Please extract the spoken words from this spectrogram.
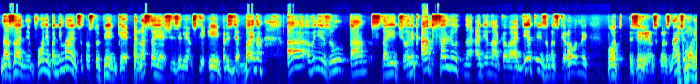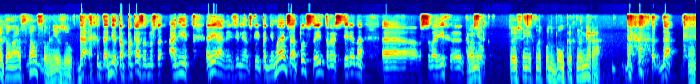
на заднем фоне поднимаются по ступеньке настоящий Зеленский и президент Байден, а внизу там стоит человек абсолютно одинаково одетый, замаскированный под Зеленского. Значит, так может он и остался внизу? Да, да нет, там показано, что они реально Зеленский поднимается, а тот стоит растерянно э, в своих э, кроссовках. Них, то есть у них на футболках номера? Да, да. Угу.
